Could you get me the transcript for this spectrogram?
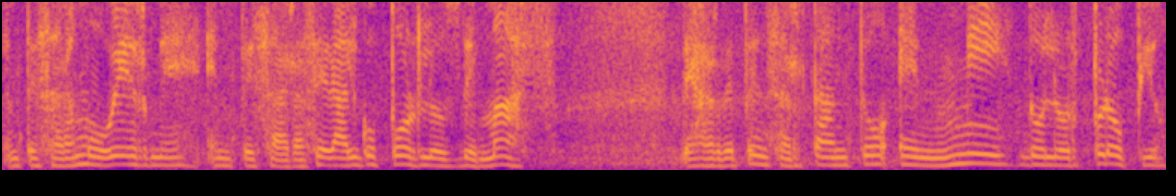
empezar a moverme, empezar a hacer algo por los demás, dejar de pensar tanto en mi dolor propio.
